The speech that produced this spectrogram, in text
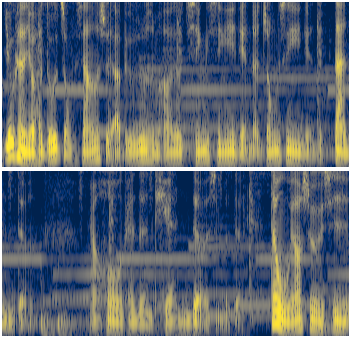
有可能有很多种香水啊，比如说什么啊，就清新一点的、中性一点的、淡的，然后可能甜的什么的。但我要说的是，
